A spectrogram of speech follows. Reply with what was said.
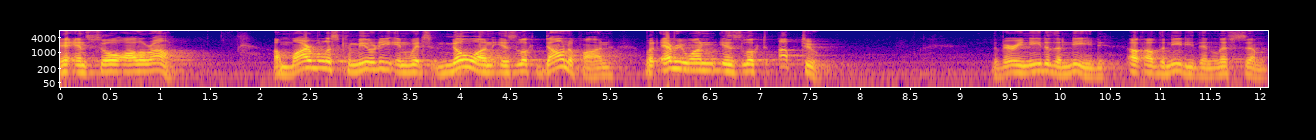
and so all around a marvelous community in which no one is looked down upon, but everyone is looked up to. The very need of the need of the needy then lifts them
